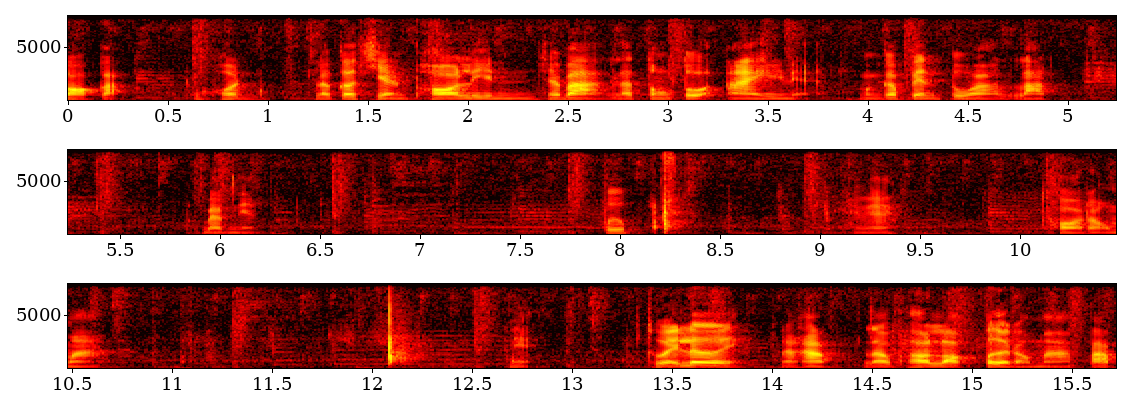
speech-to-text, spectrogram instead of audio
ก๊อกอะทุกคนแล้วก็เขียนพอลินใช่ป่ะแล้วตรงตัว I เนี่ยมันก็เป็นตัวรัดแบบเนี้ยปึ๊บ เห็นไหมถอดออกมาเนี่ยสวยเลยนะครับ แล้วพอล็อกเปิดออกมาปั๊บ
